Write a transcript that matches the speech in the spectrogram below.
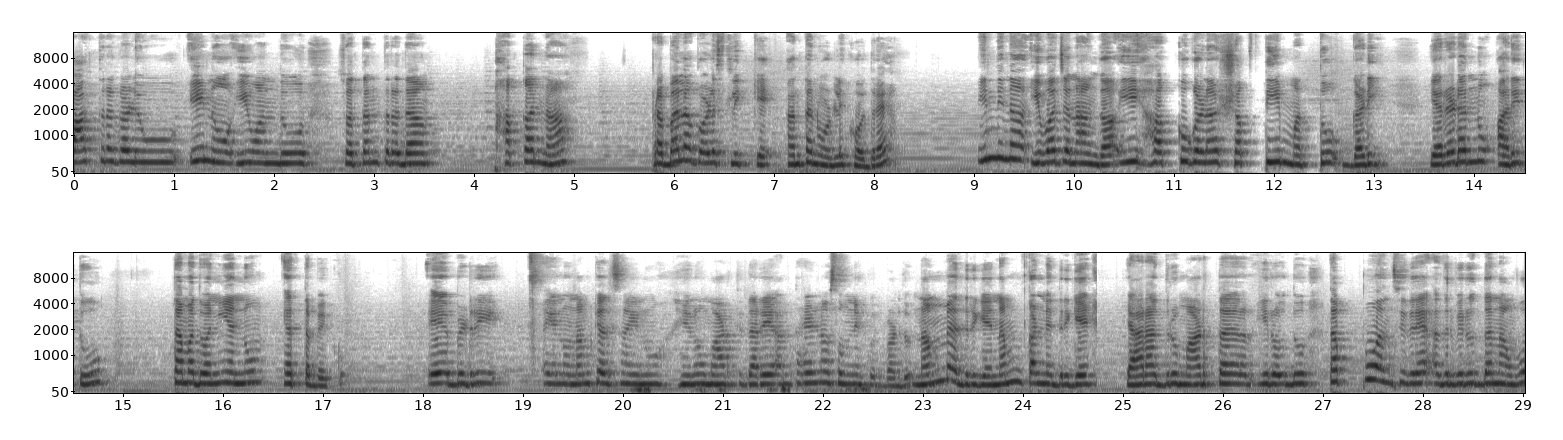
ಪಾತ್ರಗಳು ಏನು ಈ ಒಂದು ಸ್ವತಂತ್ರದ ಹಕ್ಕನ್ನು ಪ್ರಬಲಗೊಳಿಸ್ಲಿಕ್ಕೆ ಅಂತ ನೋಡ್ಲಿಕ್ಕೆ ಹೋದರೆ ಇಂದಿನ ಯುವ ಜನಾಂಗ ಈ ಹಕ್ಕುಗಳ ಶಕ್ತಿ ಮತ್ತು ಗಡಿ ಎರಡನ್ನೂ ಅರಿತು ತಮ್ಮ ಧ್ವನಿಯನ್ನು ಎತ್ತಬೇಕು. ಏ ಬಿಡ್ರಿ, ಏನು ನಮ್ಮ ಕೆಲಸ ಏನು, ಏನೋ ಮಾಡ್ತಿದ್ದಾರೆ ಅಂತ ಹೇಳಿ ನಾವು ಸುಮ್ಮನೆ ಕೂತ್ಬಾರ್ದು. ನಮ್ಮ ಎದುರಿಗೆ, ನಮ್ಮ ಕಣ್ಣೆದುರಿಗೆ ಯಾರಾದರೂ ಮಾಡ್ತಾ ಇರೋದು ತಪ್ಪು ಅನಿಸಿದರೆ ಅದ್ರ ವಿರುದ್ಧ ನಾವು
